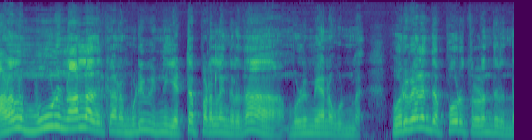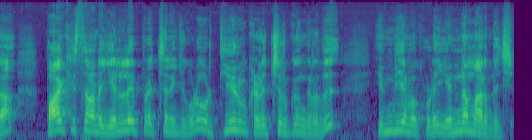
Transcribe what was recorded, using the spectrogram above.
ஆனாலும் மூணு நாளில் அதற்கான முடிவு இன்னும் எட்டப்படலைங்கிறது தான் முழுமையான உண்மை. ஒருவேளை இந்த போர் தொடர்ந்துருந்தால் பாகிஸ்தானோட எல்லை பிரச்சனைக்கு கூட ஒரு தீர்வு கிடைச்சிருக்குங்கிறது இந்திய மக்களுடைய எண்ணமாக இருந்துச்சு.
